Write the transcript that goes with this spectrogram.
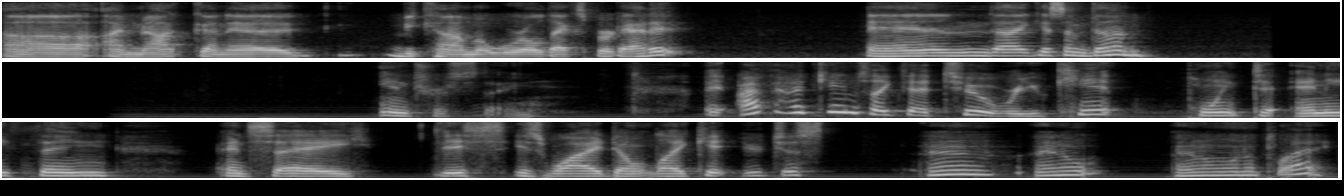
Uh, I'm not gonna become a world expert at it, and I guess I'm done. Interesting. I've had games like that too, where you can't point to anything and say, this is why I don't like it. You're just, uh, I don't, I don't want to play.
